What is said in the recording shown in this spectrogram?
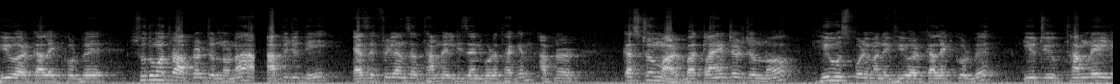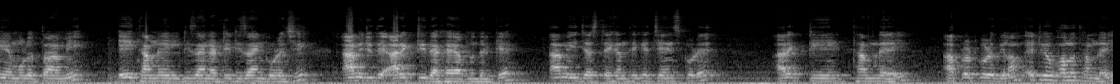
ভিউয়ার কালেক্ট করবে। শুধুমাত্র আপনার জন্য না, আপনি যদি as a freelancer thumbnail design করে থাকেন, আপনার কাস্টমার বা ক্লায়েন্টের জন্য হিউজ পরিমাণে ভিউয়ার কালেক্ট করবে। ইউটিউব থামনেল নিয়ে মূলত আমি এই থামনেল ডিজাইনারটি ডিজাইন করেছি। আমি যদি আরেকটি দেখাই আপনাদেরকে, আমি জাস্ট এখান থেকে চেঞ্জ করে আরেকটি থামনেল আপলোড করে দিলাম। এটিও ভালো থামনেল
